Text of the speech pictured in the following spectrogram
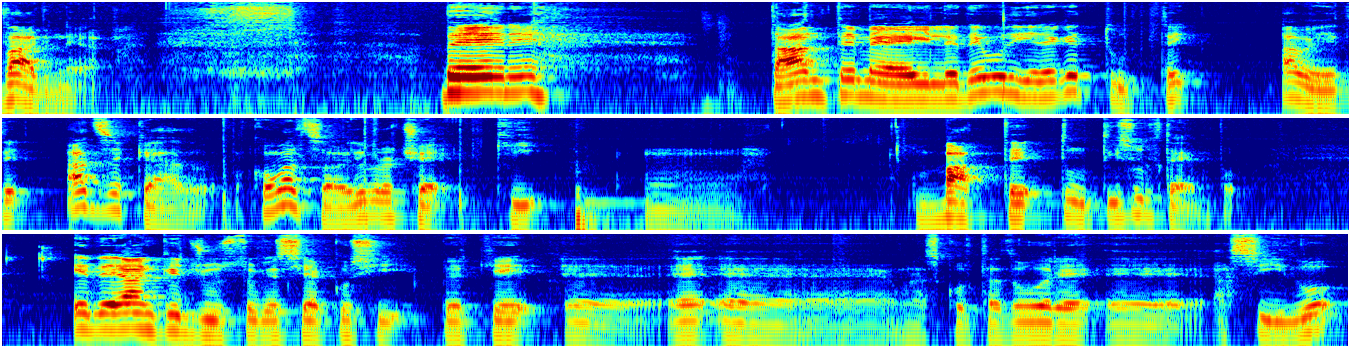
Wagner. Bene, tante mail, devo dire che tutte avete azzeccato. Come al solito, però c'è chi mm, batte tutti sul tempo. Ed è anche giusto che sia così, perché eh, è, è, un ascoltatore eh, assiduo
